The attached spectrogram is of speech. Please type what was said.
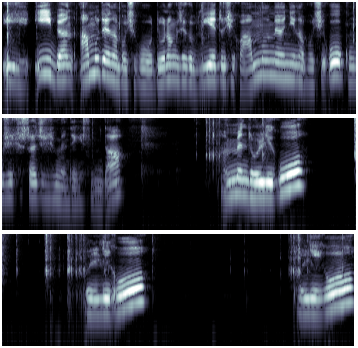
이 이 면 아무데나 보시고 노란색을 위에 두시고 아무 면이나 보시고 공식 써주시면 되겠습니다. 앞면 돌리고 돌리고 돌리고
